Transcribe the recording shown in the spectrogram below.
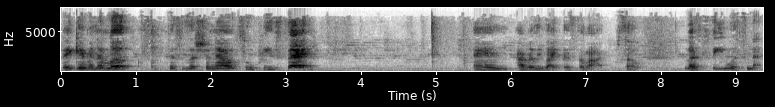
They giving the looks. This is a Chanel two-piece set. And I really like this a lot. So let's see what's next.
